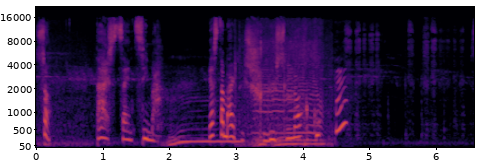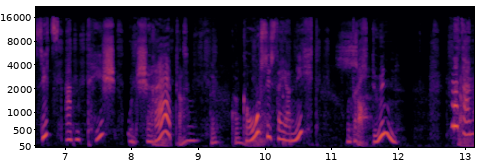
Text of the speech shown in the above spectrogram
So, da ist sein Zimmer. Erst einmal durchs Schlüsselloch gucken. Sitzt am Tisch und schreibt. Groß ist er ja nicht und recht dünn. Na dann,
